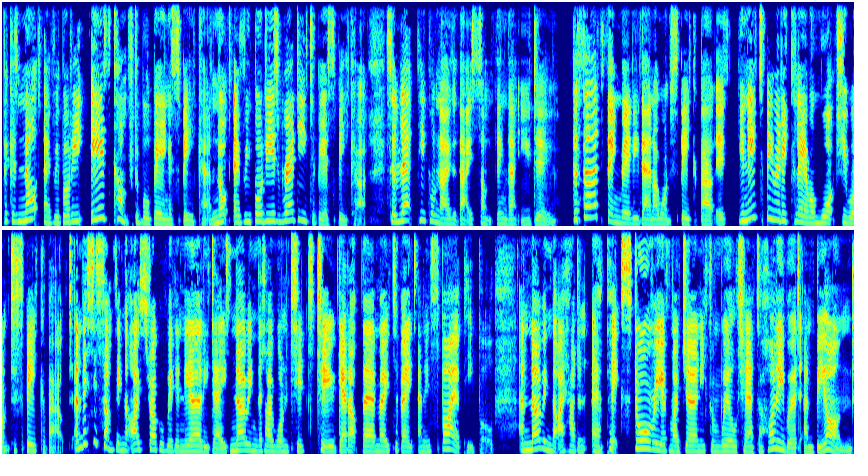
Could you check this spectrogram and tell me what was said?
because not everybody is comfortable being a speaker. Not everybody is ready to be a speaker. So let people know that that is something that you do. The third thing, really, then I want to speak about is you need to be really clear on what you want to speak about. And this is something that I struggled with in the early days, knowing that I wanted to get up there, motivate, and inspire people, and knowing that I had an epic story of my journey from wheelchair to Hollywood and beyond.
